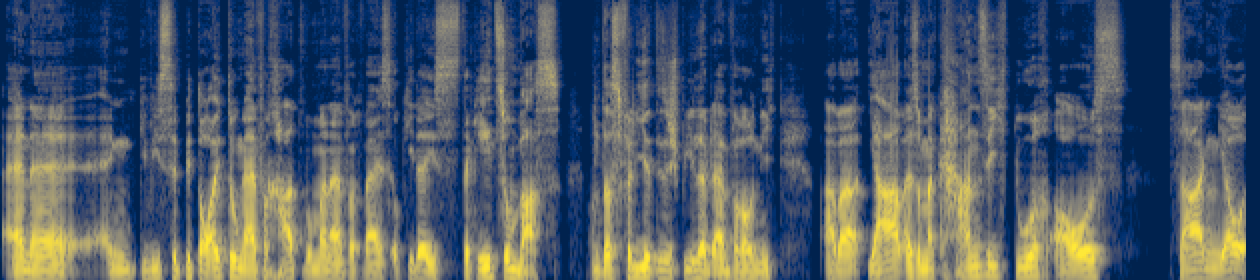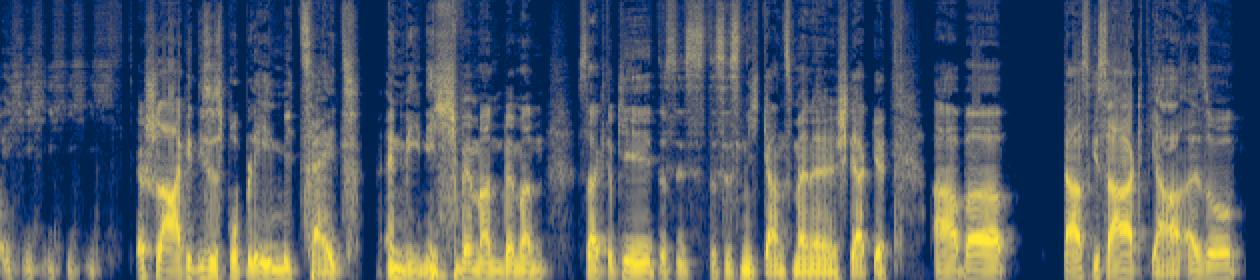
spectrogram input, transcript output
eine, eine gewisse Bedeutung einfach hat, wo man einfach weiß, okay, da ist, da geht's um was. Und das verliert dieses Spiel halt einfach auch nicht. Aber ja, also man kann sich durchaus sagen, ja, ich, ich, ich, ich, ich erschlage dieses Problem mit Zeit ein wenig, wenn man, wenn man sagt, okay, das ist, das ist nicht ganz meine Stärke. Aber das gesagt, ja, also,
